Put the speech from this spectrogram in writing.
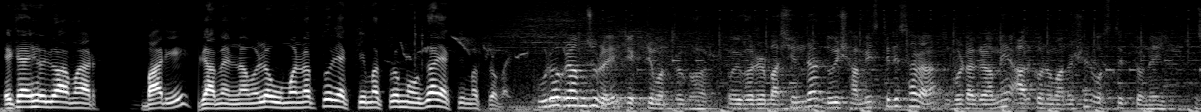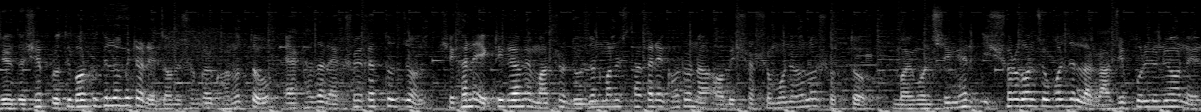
এটাই হইল আমার বাড়ি, গ্রামের নাম হলো উমানাত্তর একটিমাত্র মৌজা একটিমাত্র বাড়ি। পুরো গ্রাম জুড়ে একটিমাত্র ঘর। ওই ঘরের বাসিন্দা, দুই স্বামী, স্ত্রী ছাড়া গোটা গ্রামে আর কোনো মানুষের অস্তিত্ব নেই। যে দেশে প্রতি বর্গ কিলোমিটারে জনসংখ্যার ঘনত্ব এক হাজার একশো একাত্তর জন, সেখানে একটি গ্রামে মাত্র দুজন মানুষ থাকার এই ঘটনা অবিশ্বাস্য মনে হলো সত্য। ময়মনসিংহের ঈশ্বরগঞ্জ উপজেলার রাজীবপুর ইউনিয়নের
